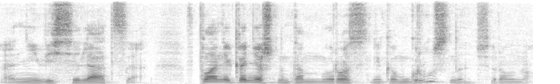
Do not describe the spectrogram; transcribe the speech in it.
они веселятся. В плане, конечно, там родственникам грустно все равно.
